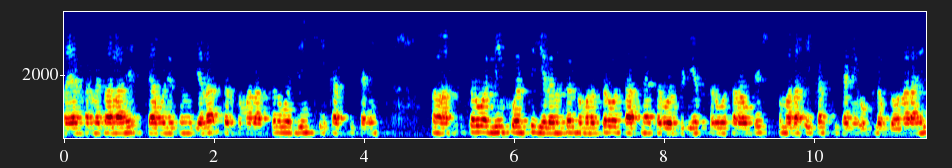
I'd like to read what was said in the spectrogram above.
तयार करण्यात आला आहे. त्यामध्ये तुम्ही गेला तर तुम्हाला सर्व लिंक एकाच ठिकाणी सर्व लिंक वरती गेल्यानंतर तुम्हाला सर्व चाचण्या सर्व पीडीएफ सर्व सराव टेस्ट तुम्हाला एकाच ठिकाणी उपलब्ध होणार आहे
